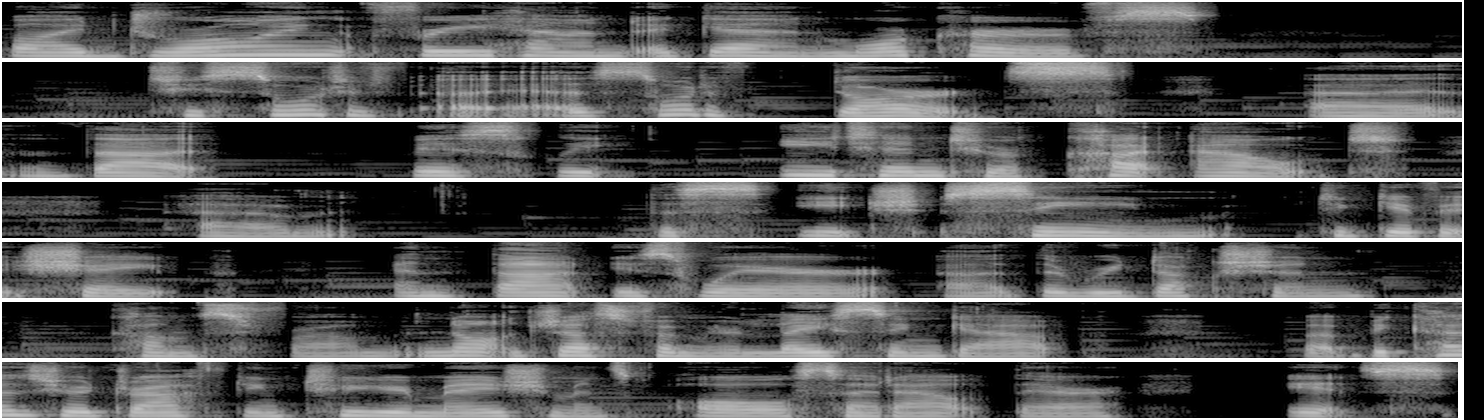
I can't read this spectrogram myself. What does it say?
by drawing freehand again more curves to sort of uh, as sort of darts uh, that basically eat into or cut out um, this each seam to give it shape. And that is where uh, the reduction comes from not just from your lacing gap but because you're drafting to your measurements all set out there it's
